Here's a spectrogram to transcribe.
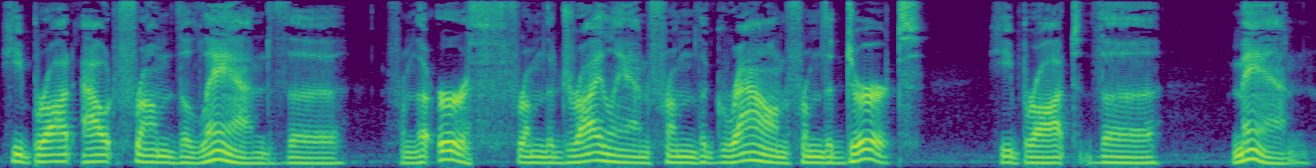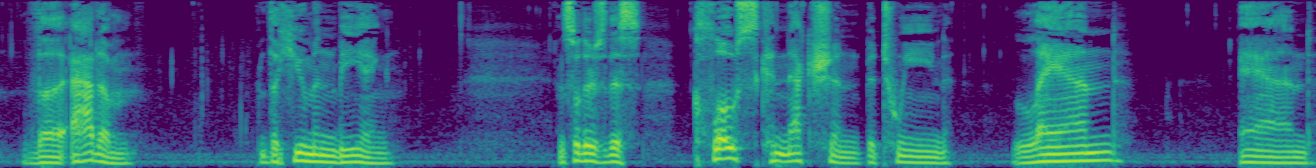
he brought out from the land the from the earth, from the dry land, from the ground, from the dirt, he brought the man, the Adam, the human being. And so there's this close connection between land and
